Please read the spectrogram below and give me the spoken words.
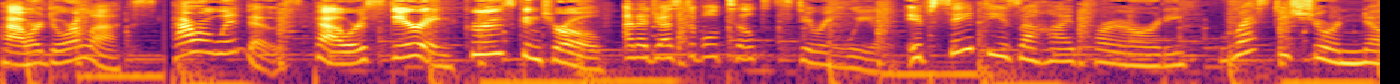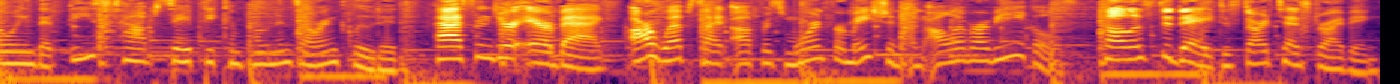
power door locks, power windows, power steering, cruise control, an adjustable tilt steering wheel. If safety is a high priority, rest assured knowing that these top safety components are included. Passenger airbag. Our website offers more information on all of our vehicles. Call us today to start test driving.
